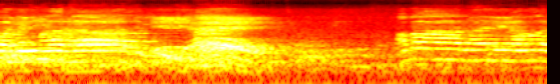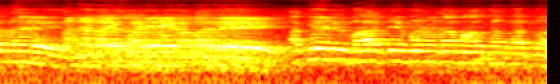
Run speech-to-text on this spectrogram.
शिवाजी महाराज की अमर रहे अमर रहे अण्णासाहेब पाटील अमर रे. पुढील भारतीय मराठा महासंघाचा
